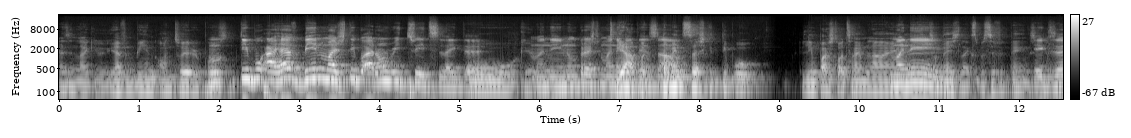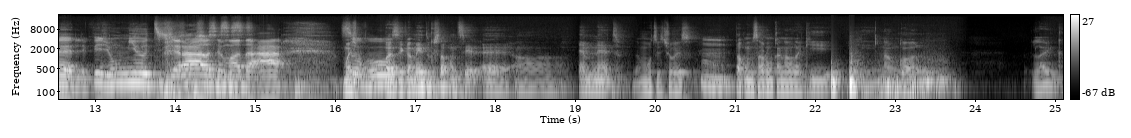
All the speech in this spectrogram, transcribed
As in, like, you, you haven't been on Twitter posting? Tipo, I have been, mas tipo, I don't read tweets like that. Oh, ok. Maninho, não presto maninho Yeah, atenção. também disseste que, tipo, limpaste tua timeline. Maninho. Só tens, like, specific things. Exactly. Fiz um mute geral de moda a. Mas, Sou burro. basicamente, o que está a acontecer é a Mnet, da Multichoice, está a começar um canal aqui em Angola. Like,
